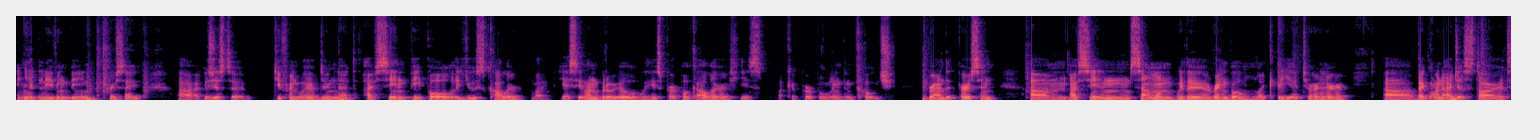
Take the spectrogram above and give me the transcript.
any living being per se. Uh, it's just a different way of doing that. I've seen people use color, like Jesse Van Brugel with his purple color. He's like a purple LinkedIn coach branded person. Um, I've seen someone with a rainbow, like Leah Turner. Uh, back Yeah. when I just started,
